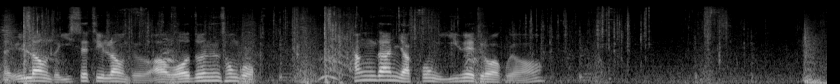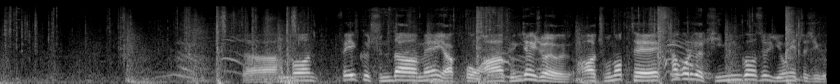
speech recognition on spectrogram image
자, 1라운드, 2세트 1라운드. 아, 워든 성공. 상단 약공 2회 들어가고요 자, 한번 페이크 준 다음에 약공. 아, 굉장히 좋아요. 아, 존어택 사거리가 긴 것을 이용했죠, 지금.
